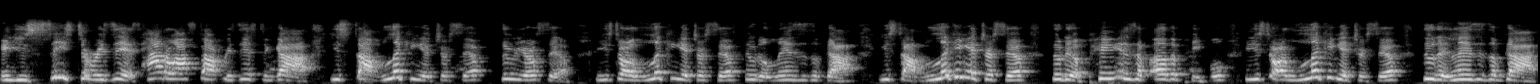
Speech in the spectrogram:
and you cease to resist. How do I stop resisting God? You stop looking at yourself through yourself. You start looking at yourself through the lenses of God. You stop looking at yourself through the opinions of other people. You start looking at yourself through the lenses of God.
